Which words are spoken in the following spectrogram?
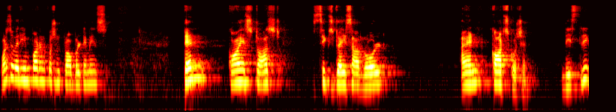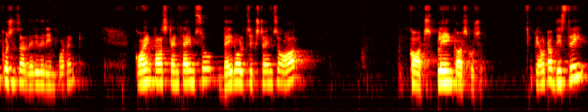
What is a very important question? Probability means 10 coins tossed, 6 dice are rolled, and cards question. These three questions are very, very important. Coin tossed 10 times so, die rolled 6 times so, or cards, playing cards question. Okay, out of these three,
